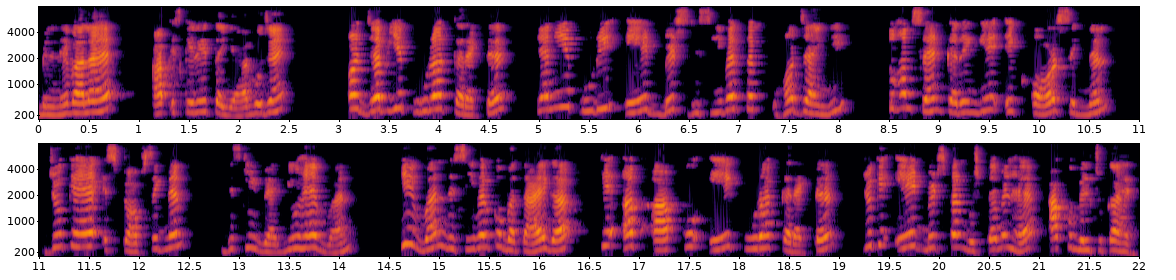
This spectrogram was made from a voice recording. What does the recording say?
मिलने वाला है। आप इसके लिए तैयार हो जाएँ। और जब ये पूरा करेक्टर यानी ये पूरी एट बिट्स रिसीवर तक पहुँच जाएँगी तो हम सेंड करेंगे एक और सिग्नल जो कि है स्टॉप सिग्नल जिसकी वैल्यू है वन ये वन रिसीवर को बताएगा कि अब आपको एक पूरा करेक्टर जो कि एट बिट्स पर मुश्तमिल है, आपको मिल चुका है।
